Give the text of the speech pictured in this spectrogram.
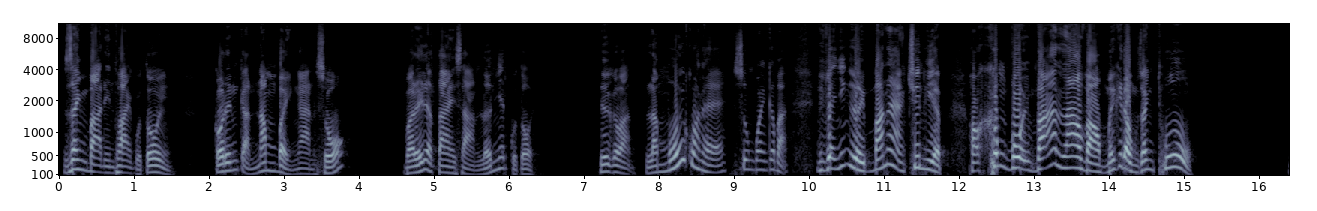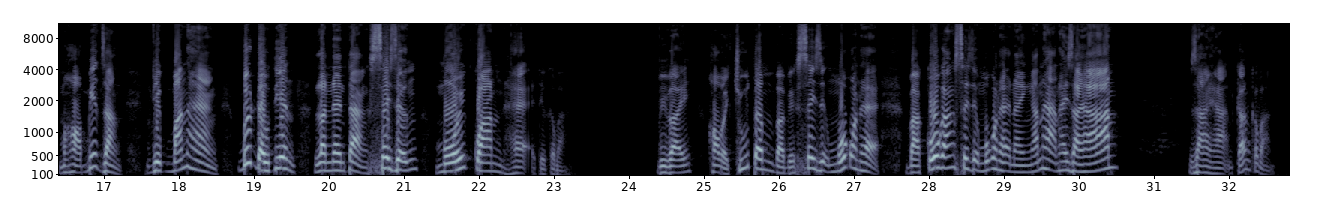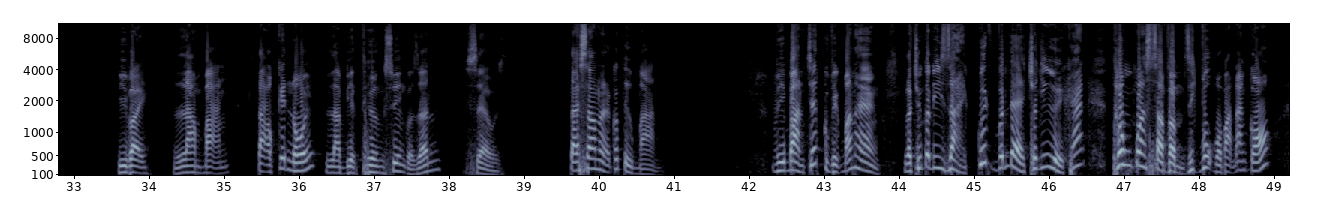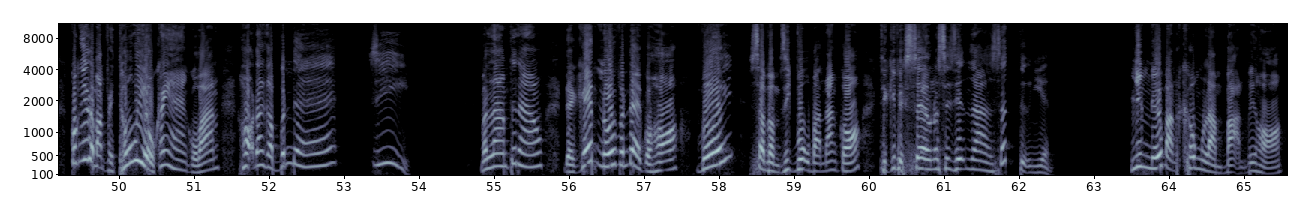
Danh bạ điện thoại của tôi có đến cả 5 7 ngàn số. Và đấy là tài sản lớn nhất của tôi. Thưa các bạn, là mối quan hệ xung quanh các bạn. Vì vậy những người bán hàng chuyên nghiệp, họ không vội vã lao vào mấy cái đồng doanh thu. Mà họ biết rằng việc bán hàng bước đầu tiên là nền tảng xây dựng mối quan hệ thưa các bạn. Vì vậy, họ phải chú tâm vào việc xây dựng mối quan hệ và cố gắng xây dựng mối quan hệ này ngắn hạn hay dài hạn? Dài hạn các các bạn. Vì vậy, làm bạn tạo kết nối là việc thường xuyên của dân sales. Tại sao lại có từ bàn? Vì bản chất của việc bán hàng là chúng ta đi giải quyết vấn đề cho những người khác thông qua sản phẩm dịch vụ mà bạn đang có. Có nghĩa là bạn phải thấu hiểu khách hàng của bạn, họ đang gặp vấn đề gì. Và làm thế nào để ghép nối vấn đề của họ với sản phẩm dịch vụ bạn đang có thì cái việc sale nó sẽ diễn ra rất tự nhiên. Nhưng nếu bạn không làm bạn với họ,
